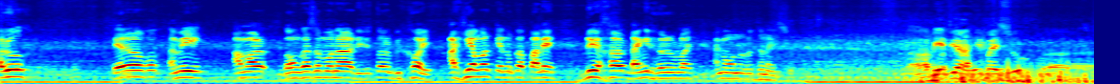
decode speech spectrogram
আৰু তেওঁলোকক আমি আমাৰ গংগা যমুনা ৰিজৰ্টৰ বিষয় আহি আমাৰ কেনেকুৱা পালে দুই এষাৰ দাঙি ধৰিবলৈ আমি অনুৰোধ জনাইছোঁ। আমি এতিয়া আহি পাইছোঁ আহ,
